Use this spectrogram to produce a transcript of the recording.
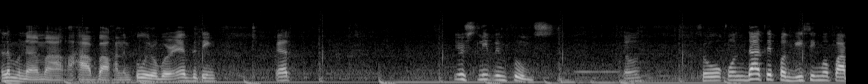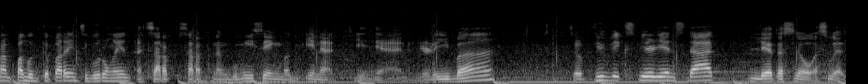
alam mo na, makakahaba ka ng tulog or everything. But, your sleep improves, no? So, kung dati pagising mo parang pagod ka pa rin, siguro ngayon, ang sarap-sarap ng gumising, mag-inat. Yan yan. Diba? So, if you've experienced that, let us know as well.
